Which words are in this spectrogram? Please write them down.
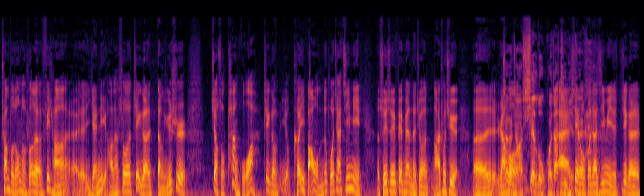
川普总统说的非常呃严厉哈，他说这个等于是。叫做叛国啊！这个有可以把我们的国家机密随随便便的就拿出去，呃，然后这个叫泄露国家机密，哎，泄露国家机密，这个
